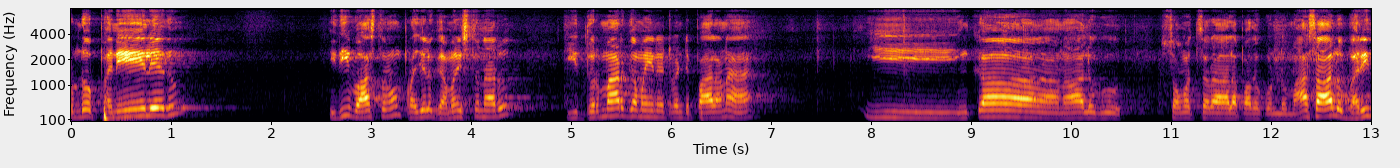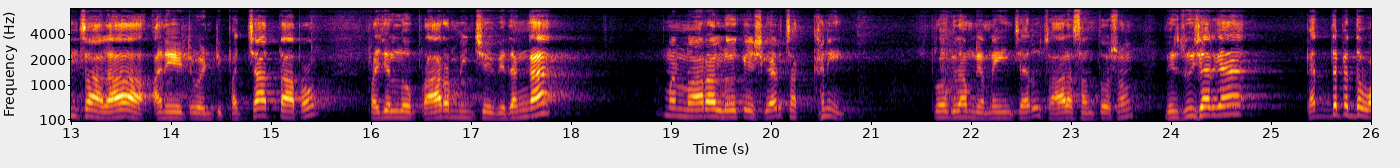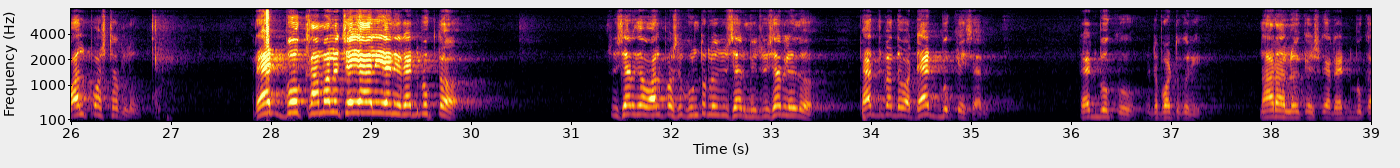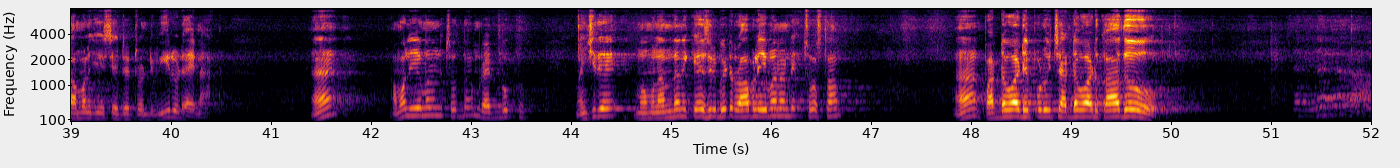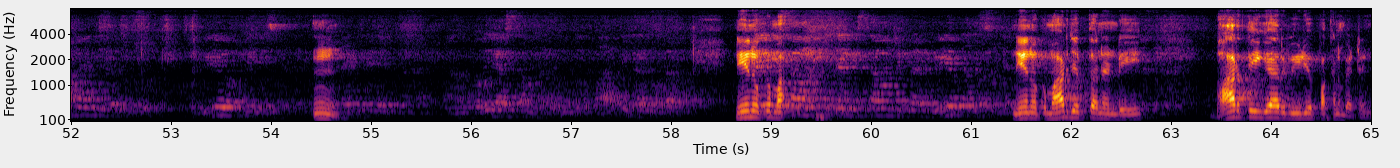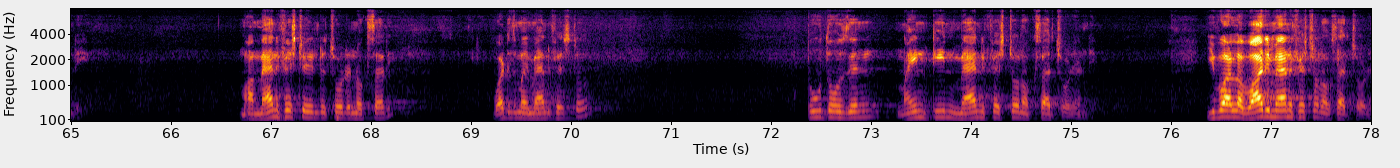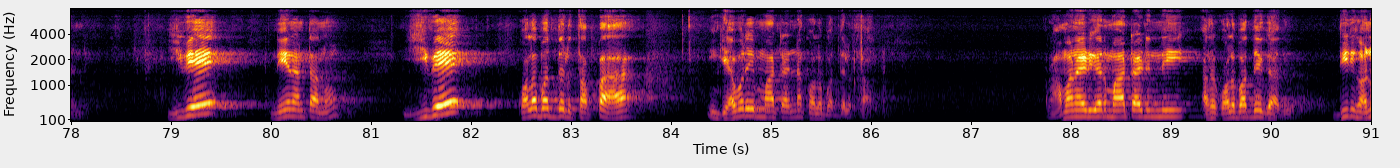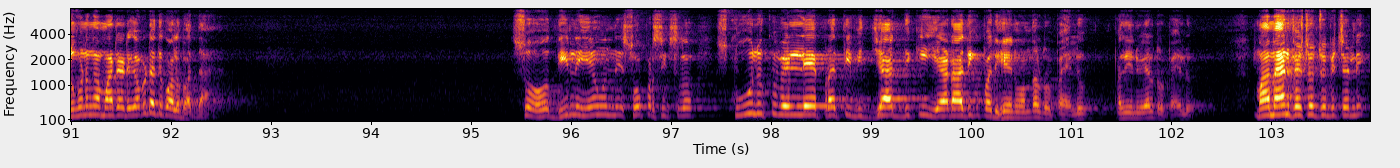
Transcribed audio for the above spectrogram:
రెండో పనే లేదు. ఇది వాస్తవం ప్రజలు గమనిస్తున్నారు. ఈ దుర్మార్గమైనటువంటి పాలన ఈ ఇంకా నాలుగు సంవత్సరాల పదకొండు మాసాలు భరించాలా అనేటువంటి పశ్చాత్తాపం ప్రజల్లో ప్రారంభించే విధంగా మన నారా లోకేష్ గారు చక్కని ప్రోగ్రాం నిర్ణయించారు. చాలా సంతోషం. మీరు చూశారుగా పెద్ద పెద్ద వాల్ పోస్టర్లు. రెడ్ బుక్ అమలు చేయాలి అని రెడ్ బుక్తో చూశారుగా వాల్ పోస్టర్ గుంటూరులో చూశారు మీరు చూశారు లేదో? పెద్ద పెద్ద డెడ్ బుక్ వేశారు. రెడ్ బుక్ ఇటు పట్టుకుని. నారా లోకేష్ గారు రెడ్ బుక్ అమలు చేసేటటువంటి వీరుడు ఆయన? అమలు చేయమనండి చూద్దాం రెడ్ బుక్ మంచిదే మమ్మల్ని అందరినీ కేసులు పెట్టి లోపల ఏమనండి చూస్తాం? పడ్డవాడు ఇప్పుడు చెడ్డవాడు కాదు. ఉమ్. నేను ఒక మా నేను ఒక మాట చెప్తానండి. భారతీ గారి వీడియో పక్కన పెట్టండి. మా మేనిఫెస్టో ఏంటో చూడండి ఒకసారి. What is my manifesto two thousand nineteen మేనిఫెస్టోని ఒకసారి చూడండి. ఇవాళ వారి మేనిఫెస్టోని ఒకసారి చూడండి. ఇవే నేనంటాను. ఇవే కొలబద్దలు తప్ప ఇంకెవరేం మాట్లాడినా కొలబద్దలు కావు. రామానాయుడు గారు మాట్లాడింది అసలు కొలబద్దే కాదు. దీనికి అనుగుణంగా మాట్లాడు కాబట్టి అది కొలబద్ద. సో దీనిలో ఏముంది? సూపర్ సిక్స్లో స్కూలుకు వెళ్ళే ప్రతి విద్యార్థికి ఏడాదికి పదిహేను వందల రూపాయలు పదిహేను వేల రూపాయలు. మా మేనిఫెస్టో చూపించండి.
